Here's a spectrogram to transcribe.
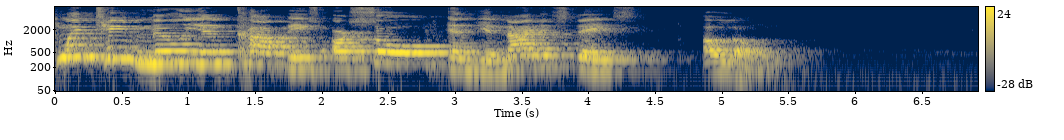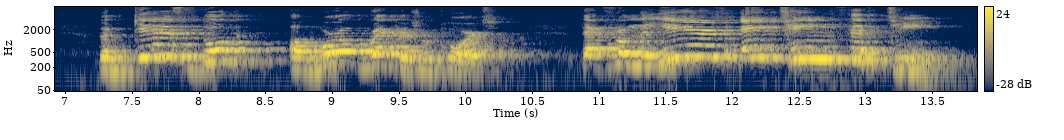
20 million copies are sold in the United States alone. The Guinness Book of World Records reports that from the years 1815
